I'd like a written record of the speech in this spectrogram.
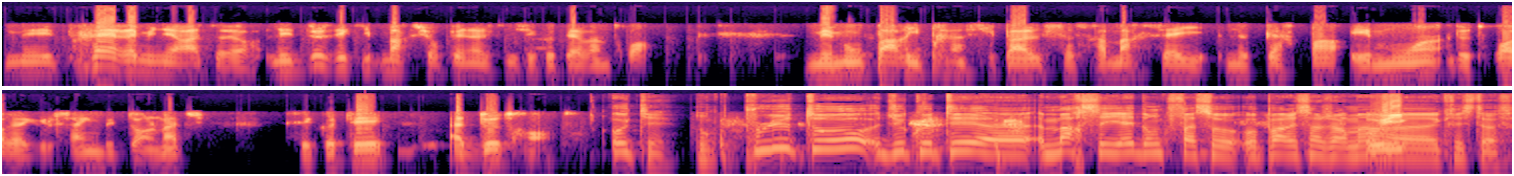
mais très rémunérateur. Les deux équipes marquent sur penalty, c'est coté à 23. Mais mon pari principal, ça sera Marseille ne perd pas et moins de 3,5 buts dans le match. C'est coté à 2,30. Ok, donc plutôt du côté euh, marseillais, donc face au, au Paris Saint-Germain, Oui. euh, Christophe.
